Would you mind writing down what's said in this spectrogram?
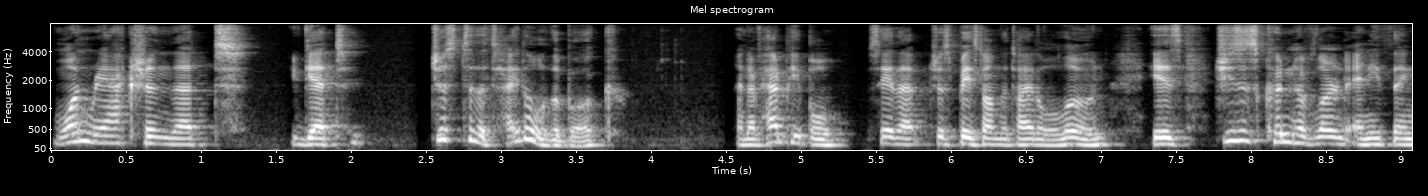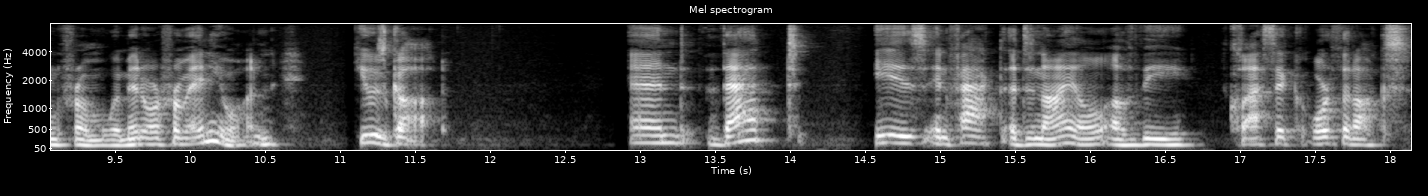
one reaction that you get just to the title of the book and I've had people say that just based on the title alone, is Jesus couldn't have learned anything from women or from anyone. He was God. And that is, in fact, a denial of the classic Orthodox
